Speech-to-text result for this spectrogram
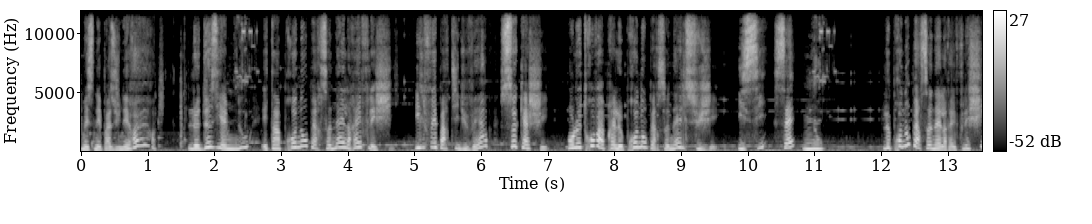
mais ce n'est pas une erreur. Le deuxième « nous » est un pronom personnel réfléchi. Il fait partie du verbe « se cacher ». On le trouve après le pronom personnel sujet. Ici, c'est « nous ». Le pronom personnel réfléchi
